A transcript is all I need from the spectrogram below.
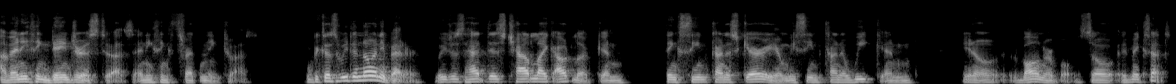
of anything dangerous to us, anything threatening to us, because we didn't know any better. We just had this childlike outlook and things seemed kind of scary and we seemed kind of weak and, you know, vulnerable. So it makes sense.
